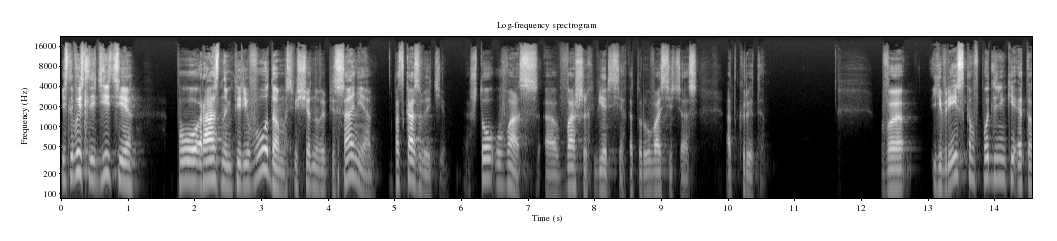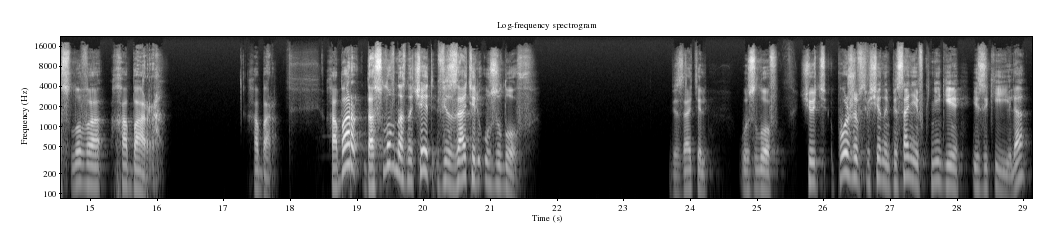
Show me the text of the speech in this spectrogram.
Если вы следите по разным переводам Священного Писания, подсказывайте, что у вас э, в ваших версиях, которые у вас сейчас открыты. В еврейском, в подлиннике это слово «хабар». Хабар. Хабар дословно означает «вязатель узлов». Вязатель узлов. Чуть позже в Священном Писании в книге Иезекииля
